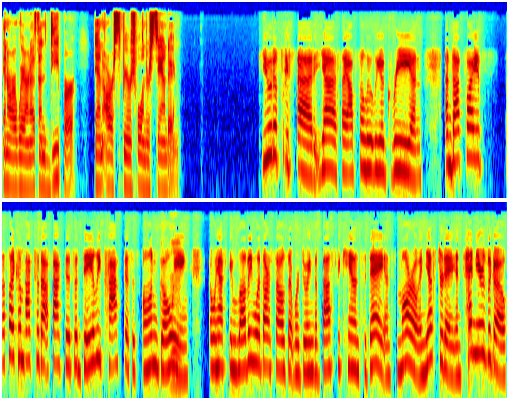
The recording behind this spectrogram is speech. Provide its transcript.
in our awareness and deeper in our spiritual understanding. Beautifully said. Yes, I absolutely agree. And and that's why it's that's why I come back to that fact that it's a daily practice. It's ongoing. Mm. And we have to be loving with ourselves that we're doing the best we can today and tomorrow and yesterday and 10 years ago.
